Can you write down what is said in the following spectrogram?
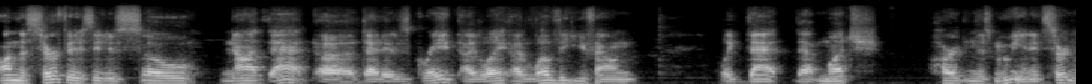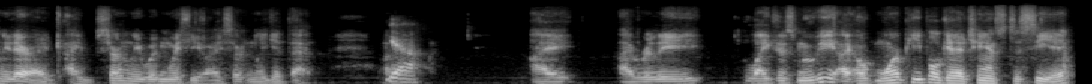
on the surface it is so not that. Uh, that is great. I like I love that you found like that that much heart in this movie, and it's certainly there. I, I certainly wouldn't with you. I certainly get that. Yeah. Um, I I really like this movie. I hope more people get a chance to see it.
